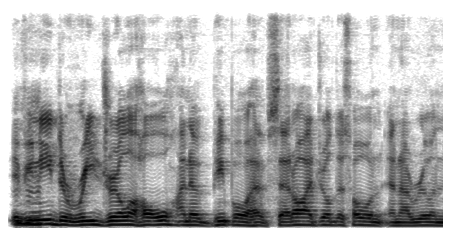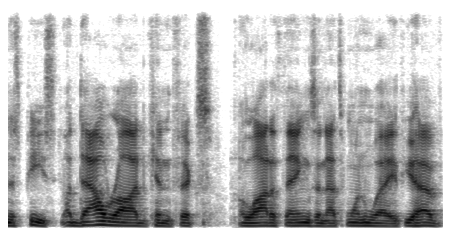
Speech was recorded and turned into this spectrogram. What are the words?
if mm-hmm. you need to re-drill a hole i know people have said oh i drilled this hole and, and i ruined this piece. A dowel rod can fix a lot of things and that's one way. If you have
